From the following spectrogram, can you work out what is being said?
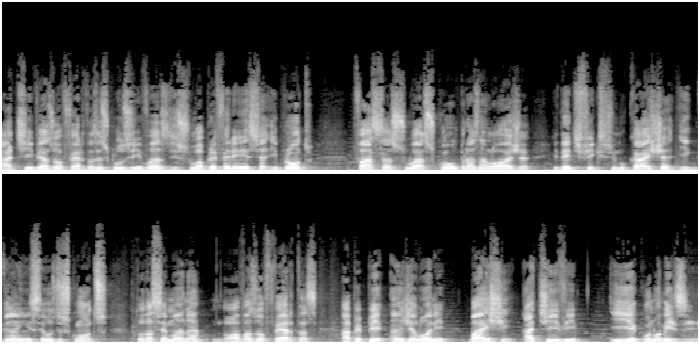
ative as ofertas exclusivas de sua preferência e pronto. Faça suas compras na loja, identifique-se no caixa e ganhe seus descontos. Toda semana, novas ofertas. App Angelone, baixe, ative e economize.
